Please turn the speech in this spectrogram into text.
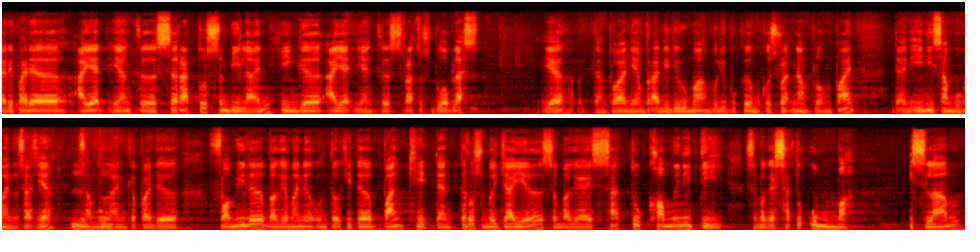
daripada ayat yang ke-109 hingga ayat yang ke-112 ya tuan-tuan yang berada di rumah boleh buka muka surat 64 dan ini sambungan ustaz ya, sambungan kepada formula bagaimana untuk kita bangkit dan terus berjaya sebagai satu komuniti sebagai satu ummah Islam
